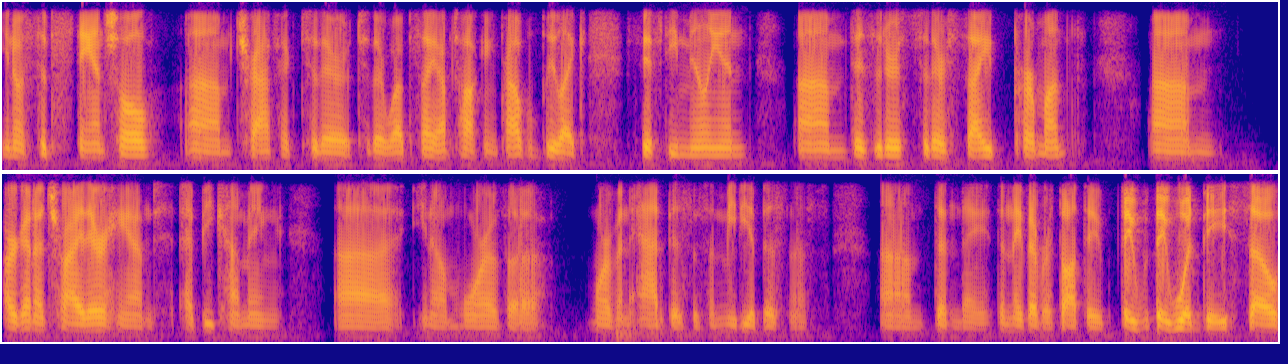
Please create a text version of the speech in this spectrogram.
you know substantial um, traffic to their to their website. I'm talking probably like 50 million um, visitors to their site per month. Um, are going to try their hand at becoming, uh, you know, more of a more of an ad business, a media business. Um, than they than they've ever thought they they, they would be. So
